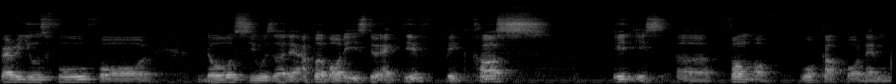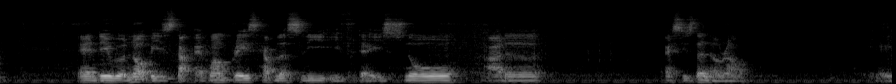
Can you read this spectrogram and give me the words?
very useful for those user that upper body is still active because it is a form of workout for them and they will not be stuck at one place helplessly if there is no other assistant around. Okay.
